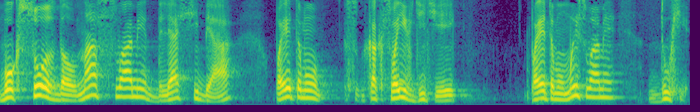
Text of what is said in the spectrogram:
Бог создал нас с вами для себя, поэтому, как своих детей, поэтому мы с вами духи.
